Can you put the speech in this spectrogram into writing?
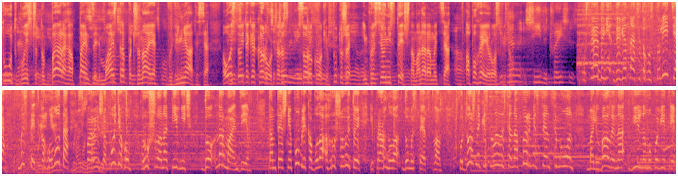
тут, ближче до берега, пензель майстра починає вивільнятися. А ось той таке каро через 40 років. Тут уже імпресіоністична манера митця в апогеї розквіту. У середині 19 століття мистецька голота з Парижа потягом рушила на північ до Нормандії. Тамтешня публіка була грошовитою і прагнула до мистецтва. Художники селилися на фермі Сен-Симеон, малювали на вільному повітрі.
